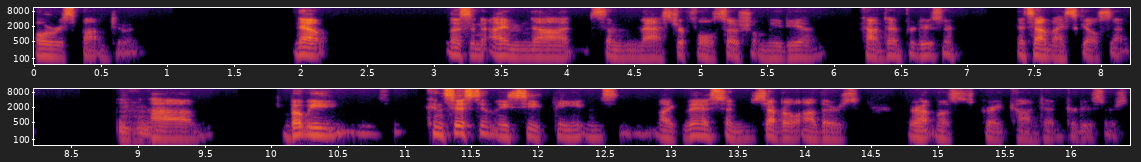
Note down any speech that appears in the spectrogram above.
or respond to it. Now, listen, I'm not some masterful social media content producer. It's not my skill set. Mm-hmm. Um, but we consistently see themes like this and several others throughout most great content producers.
